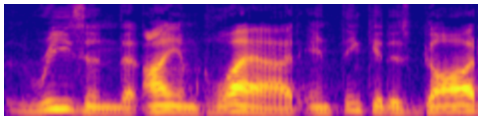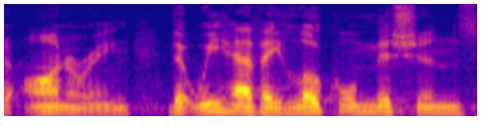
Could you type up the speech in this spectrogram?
reason that I am glad and think it is God honoring that we have a local missions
